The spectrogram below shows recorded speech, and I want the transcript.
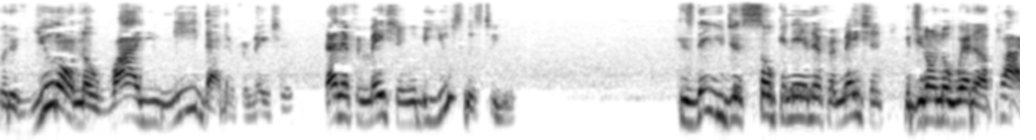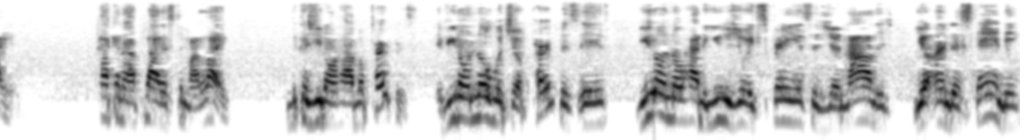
But if you don't know why you need that information, that information will be useless to you. Because then you're just soaking in information, but you don't know where to apply it. How can I apply this to my life? Because you don't have a purpose. If you don't know what your purpose is, you don't know how to use your experiences, your knowledge, your understanding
